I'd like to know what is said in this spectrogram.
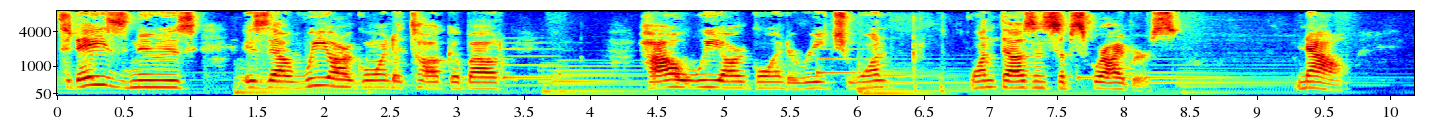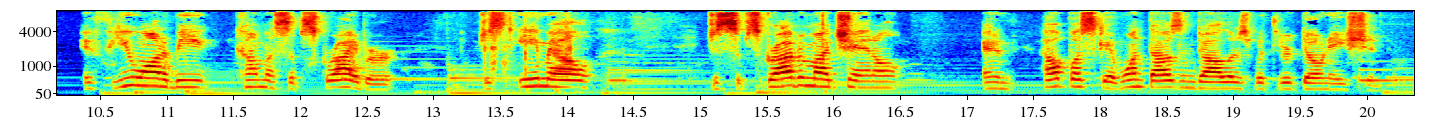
today's news is that we are going to talk about how we are going to reach 1 1000 subscribers. Now, if you want to become a subscriber, just email just subscribe to my channel and help us get $1000 with your donation.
